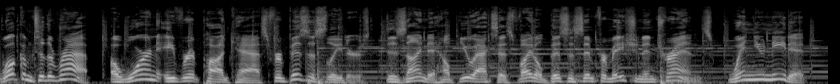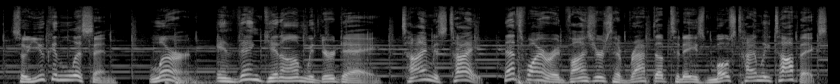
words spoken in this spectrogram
Welcome to The Wrap, a Warren Averett podcast for business leaders designed to help you access vital business information and trends when you need it so you can listen, learn, and then get on with your day. Time is tight. That's why our advisors have wrapped up today's most timely topics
